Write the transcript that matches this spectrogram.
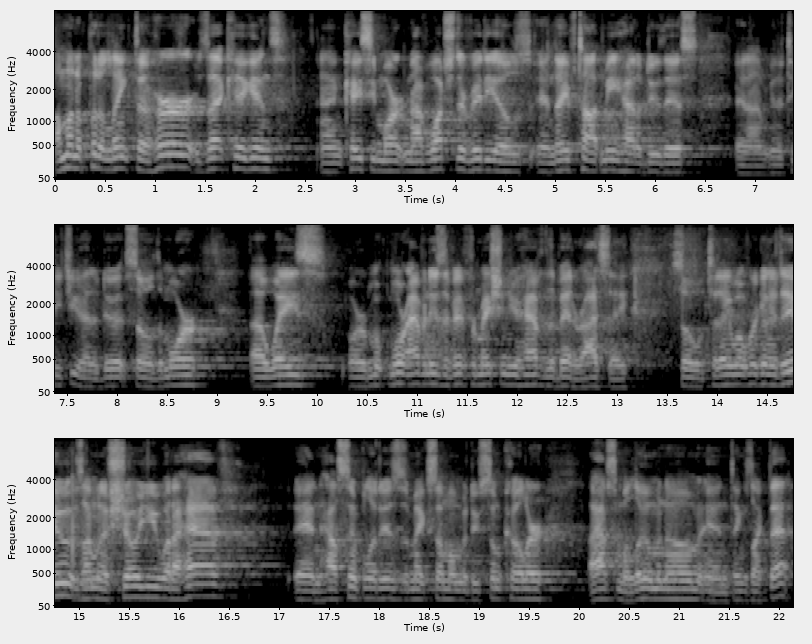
I'm gonna put a link to her, Zac Higgins, and Casey Martin. I've watched their videos and they've taught me how to do this and I'm gonna teach you how to do it. So the more uh, ways or more avenues of information you have, the better, I say. So today what we're gonna do is I'm gonna show you what I have and how simple it is to make some. I'm gonna do some color. I have some aluminum and things like that.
